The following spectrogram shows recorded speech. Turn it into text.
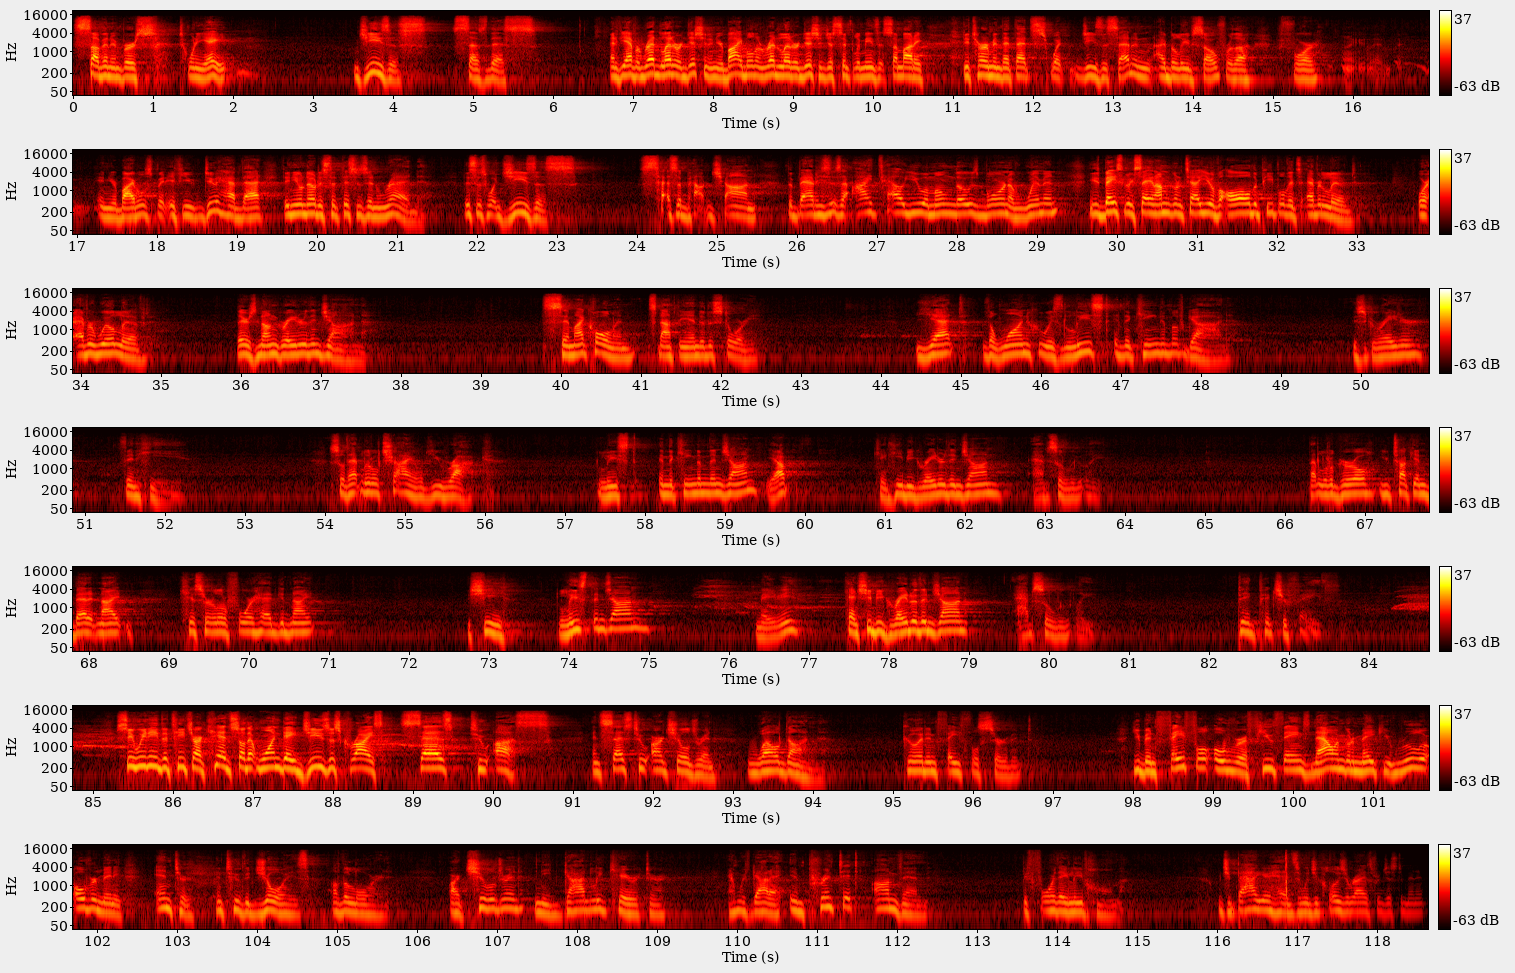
7 and verse 28. Jesus says this. And if you have a red letter edition in your Bible, then red letter edition just simply means that somebody determined that that's what Jesus said, and I believe so for the for in your Bibles. But if you do have that, then you'll notice that this is in red. This is what Jesus says about John the Baptist. He says, I tell you, among those born of women, he's basically saying, I'm going to tell you of all the people that's ever lived or ever will live, there's none greater than John. Semicolon, it's not the end of the story. Yet the one who is least in the kingdom of God is greater than he. So that little child you rock, least in the kingdom than John? Yep. Can he be greater than John? Absolutely. That little girl you tuck in bed at night, kiss her little forehead goodnight. Is she least than John? Maybe. Can she be greater than John? Absolutely big picture faith. See, we need to teach our kids so that one day Jesus Christ says to us and says to our children, Well done, good and faithful servant. You've been faithful over a few things. Now I'm going to make you ruler over many. Enter into the joys of the Lord. Our children need godly character and we've got to imprint it on them before they leave home. Would you bow your heads and would you close your eyes for just a minute?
